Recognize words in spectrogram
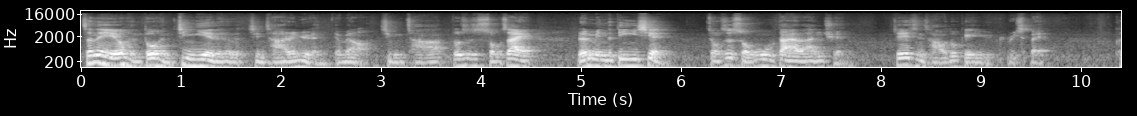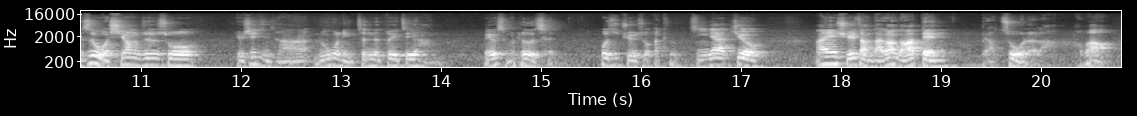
真的也有很多很敬业的警察人员，有没有？警察都是守在人民的第一线，总是守护大家的安全。这些警察我都给予 respect。可是我希望就是说，有些警察，如果你真的对这一行没有什么热忱，或是觉得说啊，急呀就，哎学长打高搞他颠，不要做了啦，好不好？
